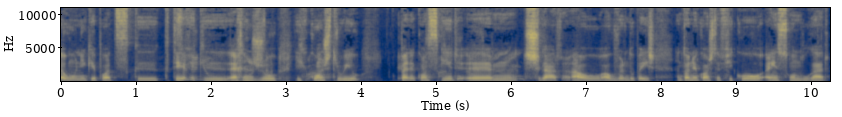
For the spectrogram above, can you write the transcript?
a única hipótese que, que teve, que arranjou e que construiu para conseguir um, ehm, chegar ao, ao, governo do país. António Costa ficou em segundo lugar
